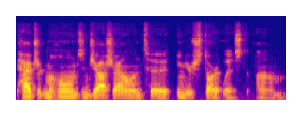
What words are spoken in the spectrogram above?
Patrick Mahomes and Josh Allen to in your start list. Um,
